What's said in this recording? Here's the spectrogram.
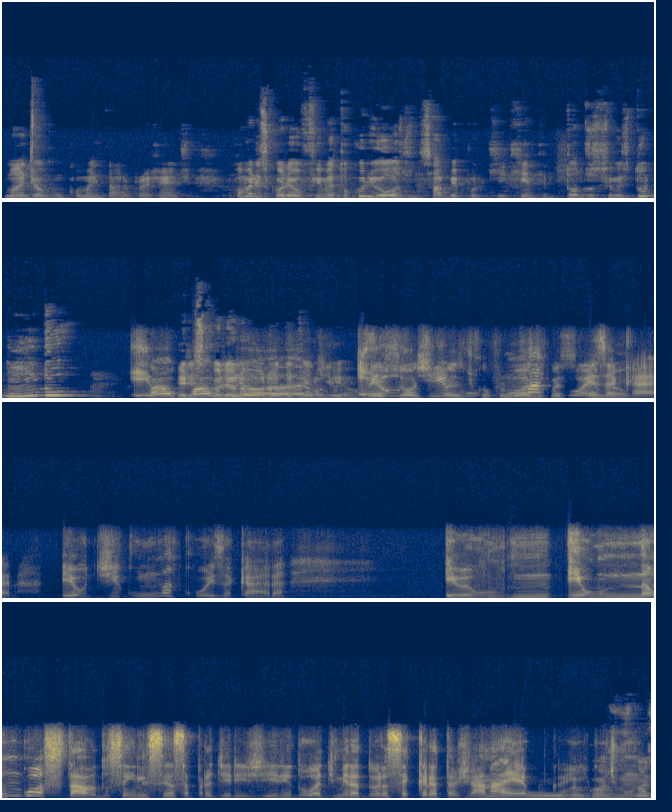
mande algum comentário pra gente. Como ele escolheu o filme, eu tô curioso de saber por que, que entre todos os filmes do mundo, Eu, Qual- Ele qual escolheu eu- Namorada de Aluguel. eu Pensou, digo depois confirmou, uma depois se coisa, cara. Eu digo uma coisa, cara. Eu, eu não gostava do Sem Licença para Dirigir e do Admiradora Secreta já na época. Porra, eu gosto dos dois filmes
